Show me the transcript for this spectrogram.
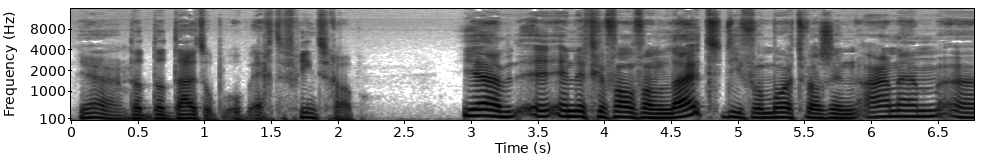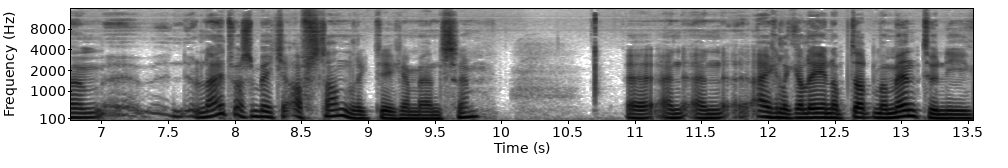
Ja. Dat, dat duidt op, op echte vriendschap. ja, in het geval van Luid, die vermoord was in Arnhem. ehm Luid was een beetje afstandelijk tegen mensen. Eh, en, en eigenlijk alleen op dat moment toen hij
